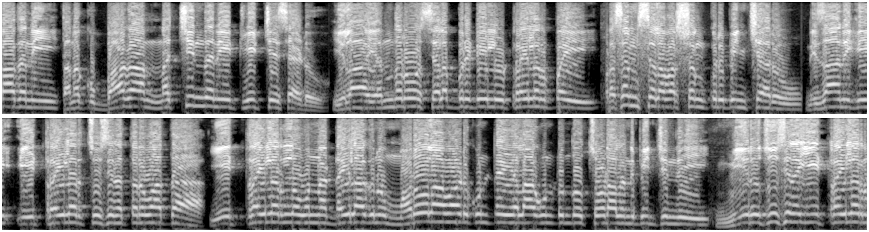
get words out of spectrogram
కాదని తనకు బాగా నచ్చిందని ట్వీట్ చేశాడు. ఇలా ఎందరో సెలబ్రిటీలు ట్రైలర్ పై ప్రశంసల వర్షం కురిపించారు. నిజానికి ఈ ట్రైలర్ చూసిన తరువాత ఈ ట్రైలర్లో ఉన్న డైలాగ్ను మరోలా వాడుకుంటే ఎలా ఉంటుందో చూడాలనిపించింది. మీరు చూసిన ఈ ట్రైలర్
